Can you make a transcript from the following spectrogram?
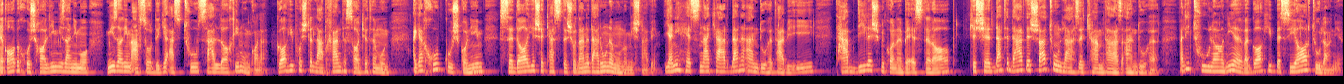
نقاب خوشحالی می‌زنیم و می‌ذاریم افسردگی از تو سلاخیمون کنه. گاهی پشت لبخند ساکتمون. اگر خوب گوش کنیم صدای شکسته شدن درونمون رو میشنویم. یعنی حس نکردن اندوه طبیعی تبدیلش می‌کنه به استراب که شدت دردش شاید تو اون لحظه کمتر از اندوهه. ولی طولانیه و گاهی بسیار طولانیه.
